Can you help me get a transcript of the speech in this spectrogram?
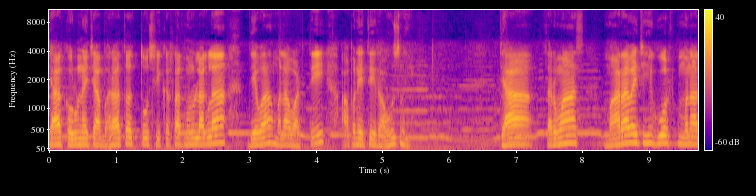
त्या करुणाच्या भरातच तो श्रीकृष्णात म्हणू लागला देवा मला वाटते आपण येथे राहूच नाही. त्या सर्वांस माराव्याची ही गोष्ट मनात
